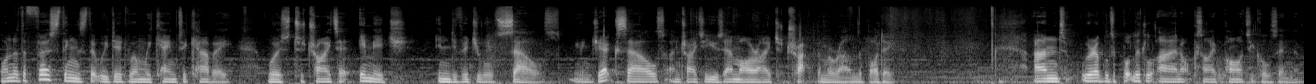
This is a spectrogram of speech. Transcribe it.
one of the first things that we did when we came to CABI was to try to image individual cells. You inject cells and try to use MRI to track them around the body and we were able to put little iron oxide particles in them.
